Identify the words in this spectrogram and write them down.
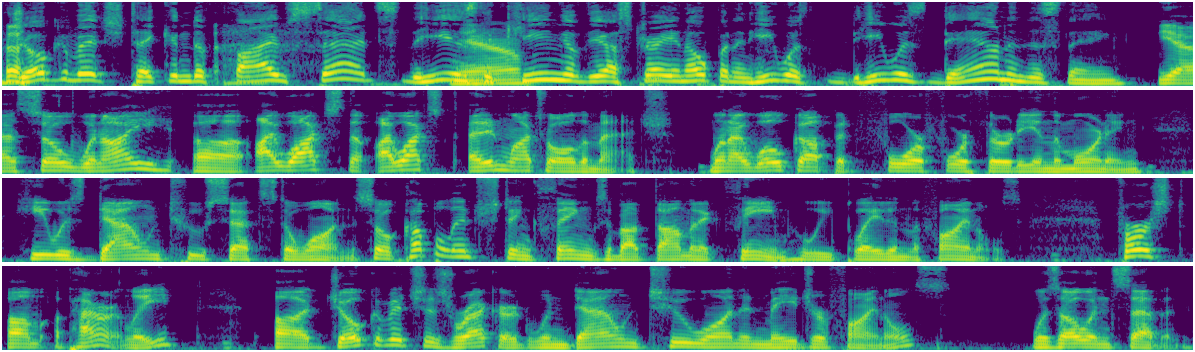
Djokovic taken to five sets. He is Yeah. the king of the Australian Open, and he was he was down in this thing. Yeah, so when I uh, I watched the I watched I didn't watch all the match. When I woke up at four four thirty in the morning, he was down two sets to one. So a couple interesting things about Dominic Thiem, who he played in the finals. First, um, apparently, uh, Djokovic's record when down two one in major finals was zero and seven.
